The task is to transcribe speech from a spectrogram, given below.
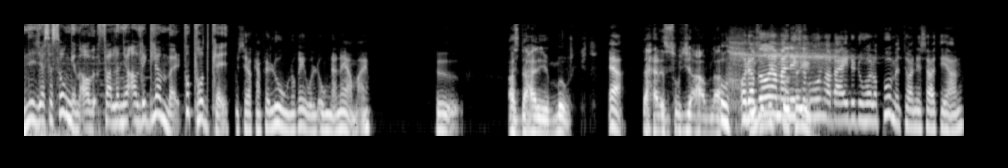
Nya säsongen av Fallen jag aldrig glömmer på Podplay. Så jag kan få lugn och ro och lugna ner mig. Alltså det här är ju mörkt. Ja. Det här är så jävla... Och Det då börjar man liksom undra, vad är det du håller på med Tony, sa jag till han.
